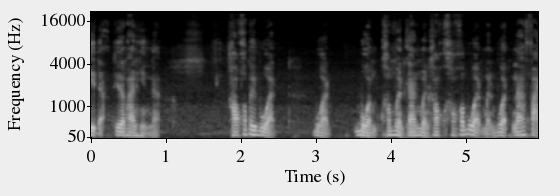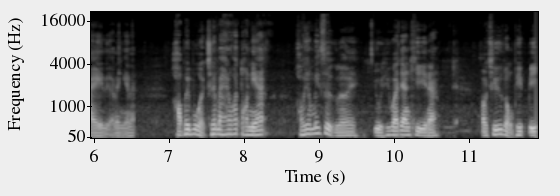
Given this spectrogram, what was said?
จิตรอะที่สะพานหินอะเขาเข้าไปบวชบวชบวชเขาเหมือนกันเหมือนเขาเขาก็บวชเหมือนบวชหน้าไฟหรืออะไรเงี้ยแหละเขาไปบวชเชื่อไหมว่าตอนเนี้ย เขายังไม่สึกเลย อยู่ที่วัดยังคีนะเขาชื่อหลวงพี่ปิ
